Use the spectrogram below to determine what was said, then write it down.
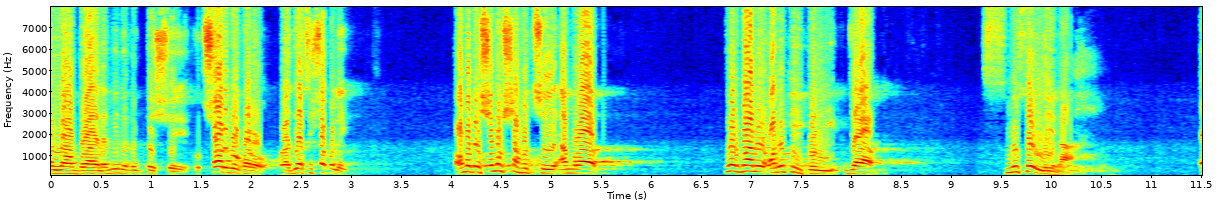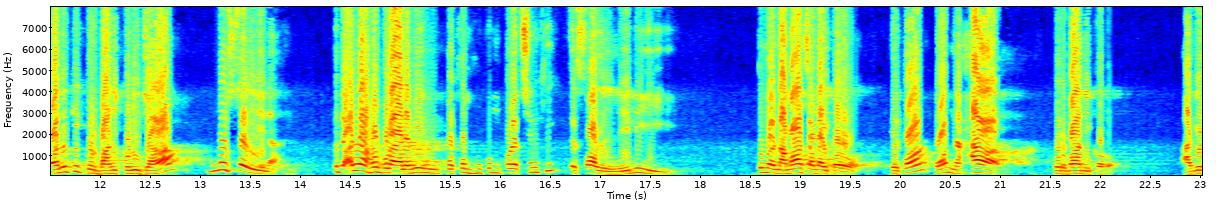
আল্লাহ আলামিনের উদ্দেশ্যে উৎসর্গ করো। রাজি আছে সকলেই? আমাদের সমস্যা হচ্ছে আমরা কুরবানি অনেকেই করি যারা মুসল্লি না। অনেকেই কোরবানি করি যারা মুসল্লি না। কিন্তু আল্লাহ রাব্বুল আলামিন প্রথম হুকুম করেছেন কি? ফাসাল্লি তোমরা নামাজ আদায় করো, এরপর কোরবানি করো। আগে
